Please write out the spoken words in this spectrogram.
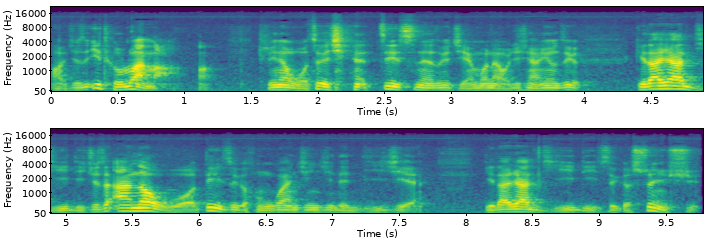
啊，就是一头乱麻啊。所以呢，我这个节这次呢这个节目呢，我就想用这个给大家理一理，就是按照我对这个宏观经济的理解，给大家理一理这个顺序。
